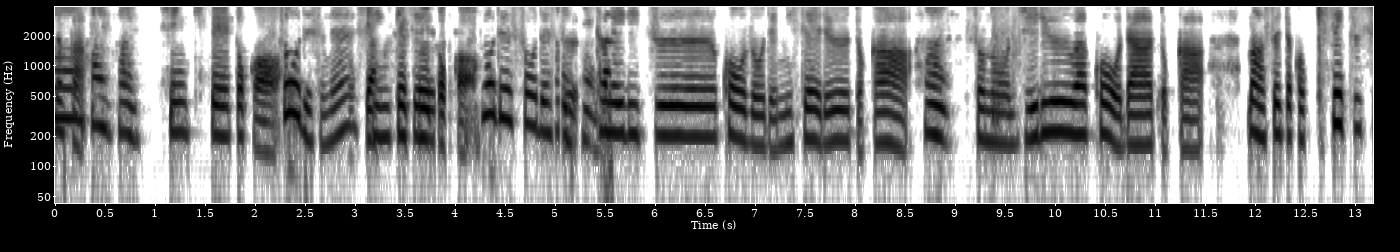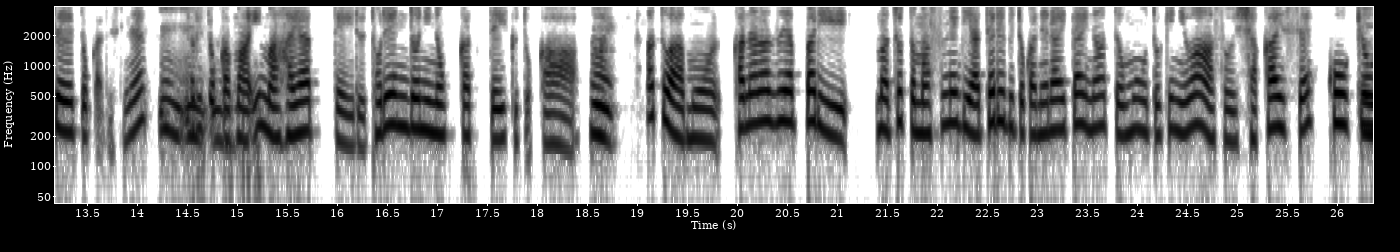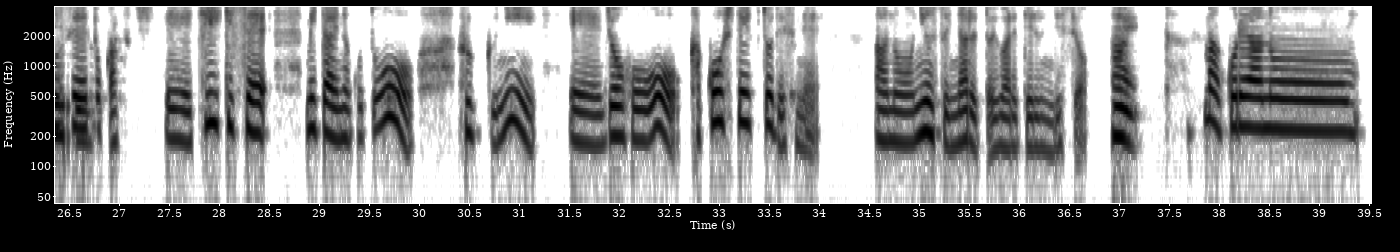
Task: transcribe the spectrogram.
なんあかあ、はいはい。新規性とか、そうですね、新逆規性説とか。そうですそうではいす。はい。対立構造で見せるとか、はい。その時流はこうだとか、まあそういったこう季節性とかですね。うんそれとか、うんまあ今流行っているトレンドに乗っかっていくとか、うん。はい。あとはもう必ずやっぱり、まあちょっとマスメディア、テレビとか狙いたいなって思うときには、そういう社会性、公うん共うん。性とか、えー地域性みたいなことをフックに、えー情報を加工していくとですね、あの、ニュースになると言われてるんですよ。はい。まあこれあのー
